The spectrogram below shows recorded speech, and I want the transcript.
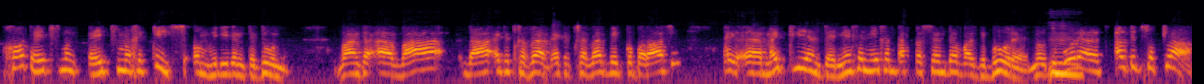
God het my het my gekies om hierdie ding te doen. Want uh, waar daar ek het gewerk, ek het gewerk by 'n koöperasie. Uh, my kliënte 99% was die boere. Nou die mm. boere het altyd so klaar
